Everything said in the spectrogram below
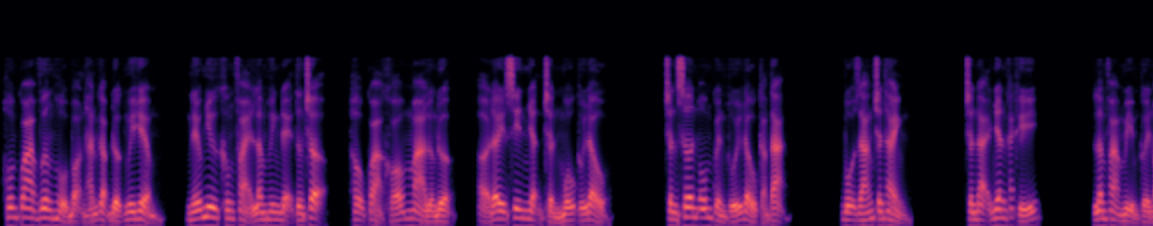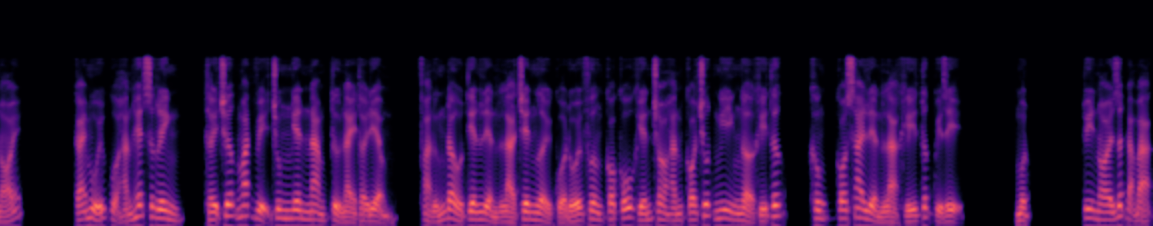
hôm qua vương hổ bọn hắn gặp được nguy hiểm, nếu như không phải lâm huynh đệ tương trợ, hậu quả khó mà lường được, ở đây xin nhận trần mô cúi đầu. Trần sơn ôm quyền túi đầu cảm tạ. Bộ dáng chân thành. Trần đại nhân khách khí. Lâm phàm mỉm cười nói, cái mũi của hắn hết sức linh, thấy trước mắt vị trung niên nam tử này thời điểm, phản ứng đầu tiên liền là trên người của đối phương có cố khiến cho hắn có chút nghi ngờ khí tức, không, có sai liền là khí tức quỷ dị. Một, tuy nói rất đạm bạc,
